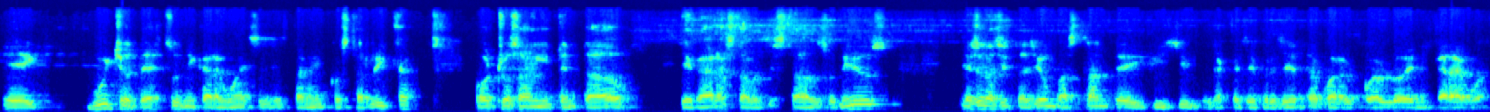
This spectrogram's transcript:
Eh, muchos de estos nicaragüenses están en Costa Rica, otros han intentado llegar hasta los Estados Unidos. Es una situación bastante difícil la que se presenta para el pueblo de Nicaragua.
